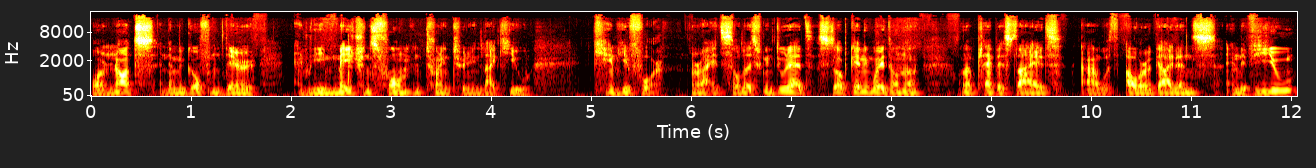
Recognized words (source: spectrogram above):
or not, and then we go from there and really may transform in 2020 like you came here for. All right, so let's we can do that. Stop getting weight on a on a plant-based diet uh, with our guidance. And if you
